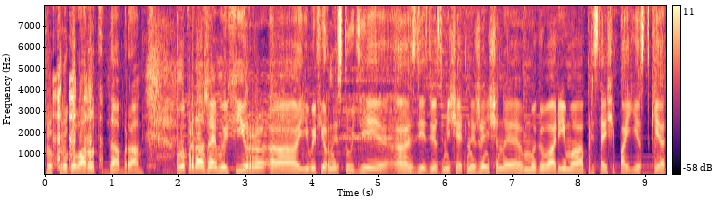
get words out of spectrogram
Кру- Круговорот добра. Мы продолжаем эфир, э, и в эфирной студии здесь две замечательные женщины. Мы говорим о предстоящей поездке,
